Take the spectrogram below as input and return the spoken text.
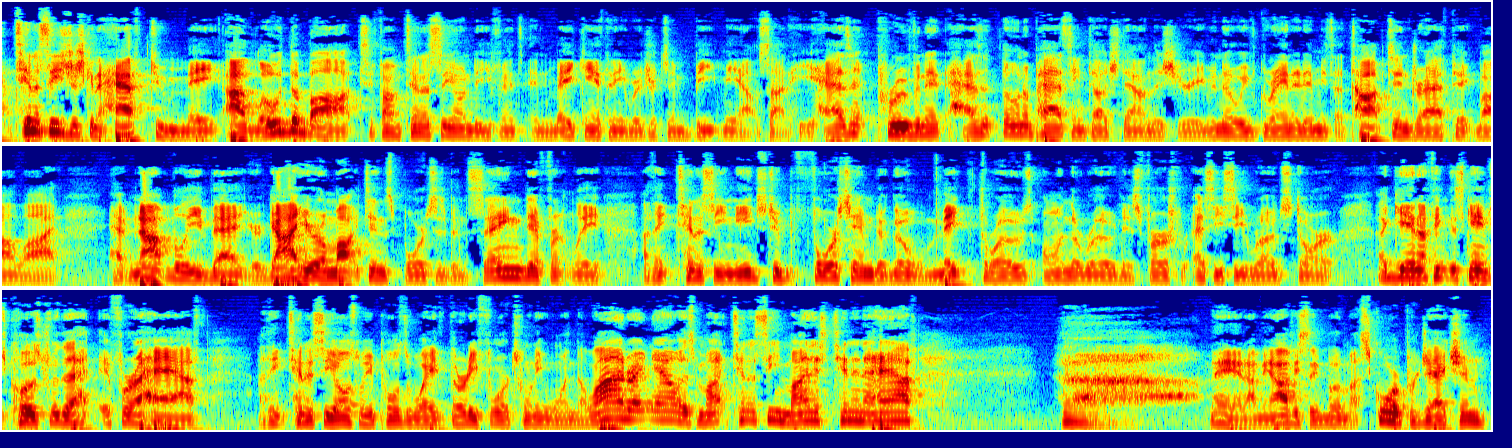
Tennessee's just going to have to make. I load the box if I'm Tennessee on defense and make Anthony Richardson beat me outside. He hasn't proven it, hasn't thrown a passing touchdown this year, even though we've granted him he's a top 10 draft pick by a lot. Have not believed that. Your guy here on Mach 10 Sports has been saying differently. I think Tennessee needs to force him to go make throws on the road in his first SEC road start. Again, I think this game's close for the for a half. I think Tennessee ultimately pulls away 34-21. The line right now is my, Tennessee minus 10 and a half. man, I mean, obviously, but my score projection,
